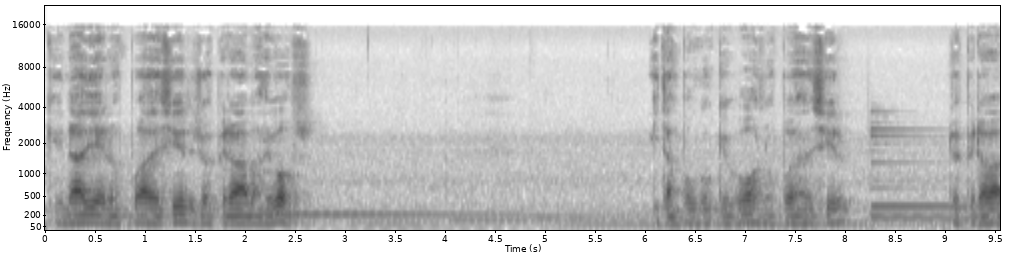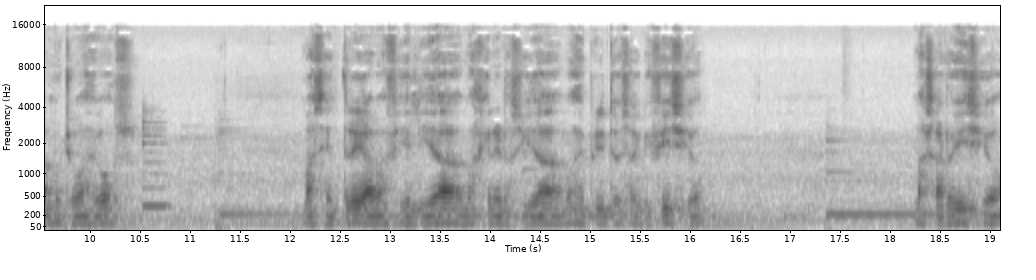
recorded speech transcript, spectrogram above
que nadie nos pueda decir yo esperaba más de vos. Y tampoco que vos nos puedas decir yo esperaba mucho más de vos. Más entrega, más fidelidad, más generosidad, más espíritu de sacrificio, más servicio,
